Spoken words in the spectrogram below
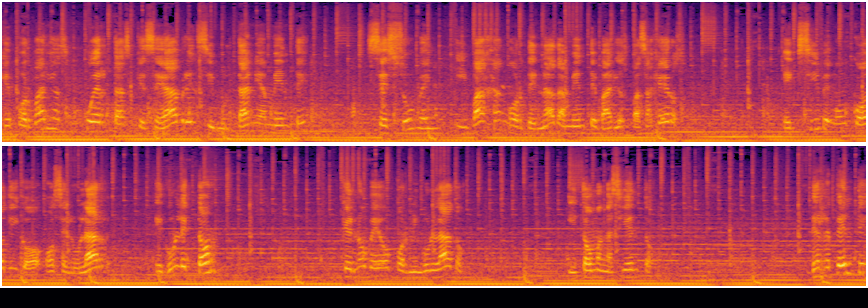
que por varias puertas que se abren simultáneamente se suben y bajan ordenadamente varios pasajeros. Exhiben un código o celular en un lector que no veo por ningún lado y toman asiento. De repente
